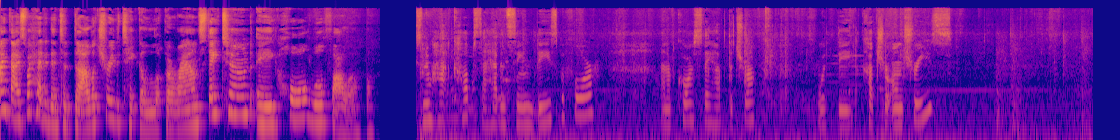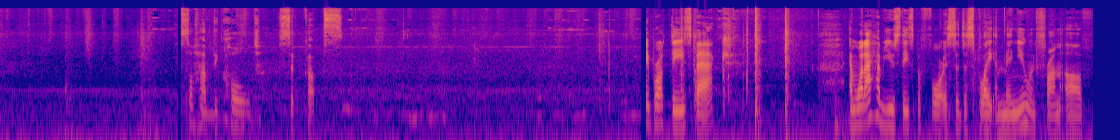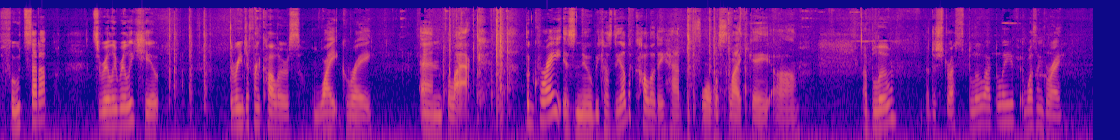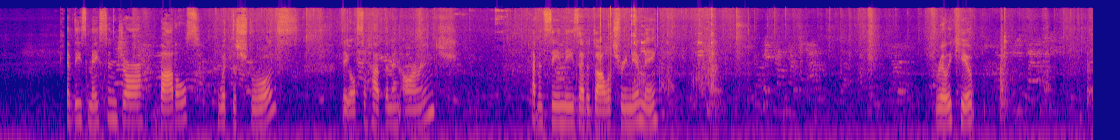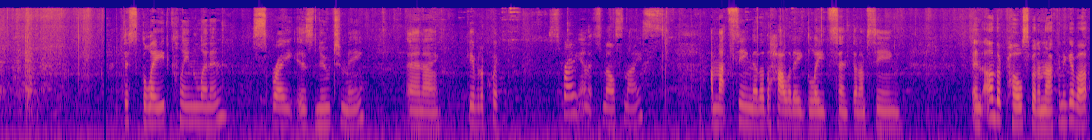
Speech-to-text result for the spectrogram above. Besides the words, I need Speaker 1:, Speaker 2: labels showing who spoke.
Speaker 1: Hi guys, we're headed into Dollar Tree to take a look around. Stay tuned, a haul will follow. These new hot cups, I haven't seen these before. And of course they have the truck with the cut your own trees. Also have the cold sip cups. They brought these back. And what I have used these before is to display a menu in front of food setup. It's really, really cute. Three different colors, white, gray, and black. The gray is new because the other color they had before was like a, uh, a blue, a distressed blue, I believe. It wasn't gray. I have these mason jar bottles with the straws. They also have them in orange. Haven't seen these at a Dollar Tree near me. Really cute. This Glade Clean Linen spray is new to me. And I gave it a quick spray and it smells nice. I'm not seeing that other holiday Glade scent that I'm seeing in other posts, but I'm not going to give up.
